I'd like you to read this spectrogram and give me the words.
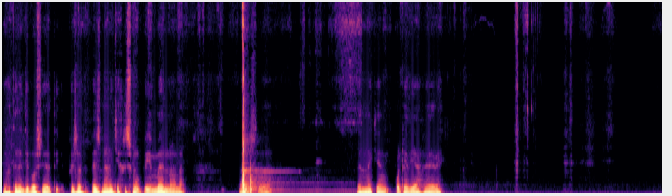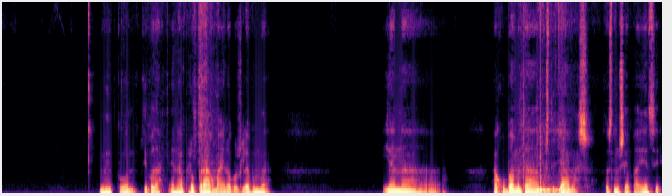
έχω την εντύπωση ότι παίζει να, παίζει να είναι και χρησιμοποιημένο αλλά τώρα δεν είναι και πολύ ενδιαφέρει. Λοιπόν, τίποτα. Ένα απλό πράγμα είναι όπως βλέπουμε για να ακουμπάμε τα ακουστικά μας. Αυτό στην ουσία πάει έτσι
